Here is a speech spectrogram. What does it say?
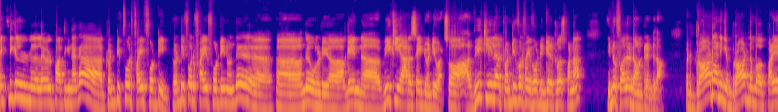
டெக்னிக்கல் லெவல் பார்த்தீங்கன்னாக்கா twenty four five fourteen twenty four five fourteen வந்து வந்து உங்களுடைய again weekly RSI twenty one so வீக்லியில் டுவெண்ட்டி ஃபோர் ஃபைவ் ஃபோர்டீன் கீழே க்ளோஸ் பண்ணால் இன்னும் ஃபர்தர் டவுன் ட்ரெண்ட் தான். பட் ப்ராடாக நீங்கள் ப்ராட் நம்ம பழைய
